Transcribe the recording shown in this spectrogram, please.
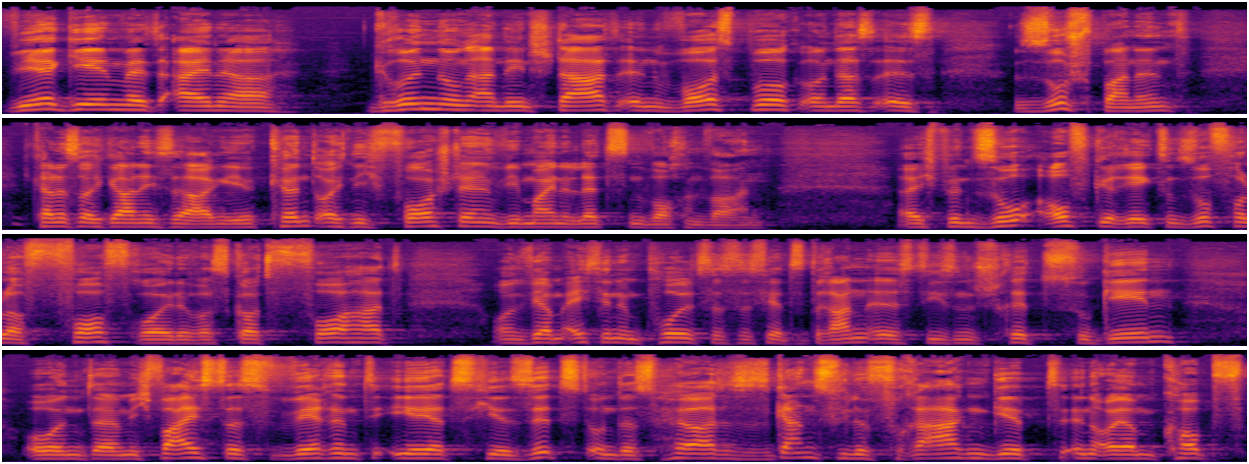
wir gehen mit einer Gründung an den Start in Wolfsburg und das ist so spannend. Ich kann es euch gar nicht sagen. Ihr könnt euch nicht vorstellen, wie meine letzten Wochen waren. Äh, ich bin so aufgeregt und so voller Vorfreude, was Gott vorhat. Und wir haben echt den Impuls, dass es jetzt dran ist, diesen Schritt zu gehen. Und ähm, ich weiß, dass während ihr jetzt hier sitzt und das hört, dass es ganz viele Fragen gibt in eurem Kopf.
